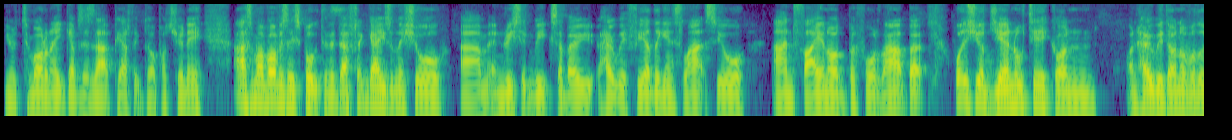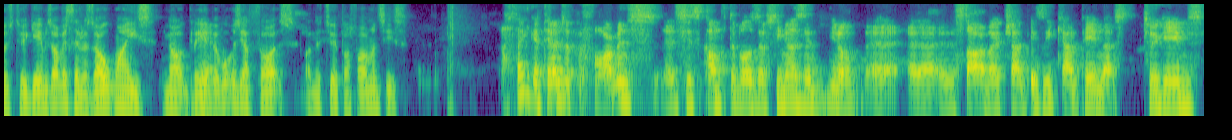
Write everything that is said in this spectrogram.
you know, tomorrow night gives us that perfect opportunity. As I've obviously spoke to the different guys on the show um, in recent weeks about how we fared against Lazio and Feyenoord before that. But what's your general take on on how we done over those two games? Obviously, result wise, not great. Yeah. But what was your thoughts on the two performances? I think in terms of performance, it's as comfortable as I've seen us. And you know, uh, at the start of our Champions League campaign, that's two games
